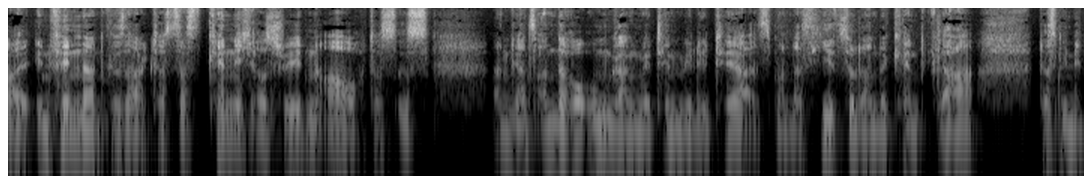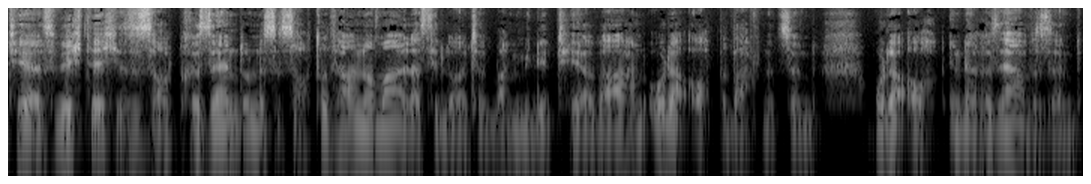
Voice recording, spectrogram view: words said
bei, in Finnland gesagt hast, das kenne ich aus Schweden auch. Das ist ein ganz anderer Umgang mit dem Militär, als man das hierzulande kennt. Klar, das Militär ist wichtig, es ist auch präsent und es ist auch total normal, dass die Leute beim Militär waren oder auch bewaffnet sind oder auch in der Reserve sind.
